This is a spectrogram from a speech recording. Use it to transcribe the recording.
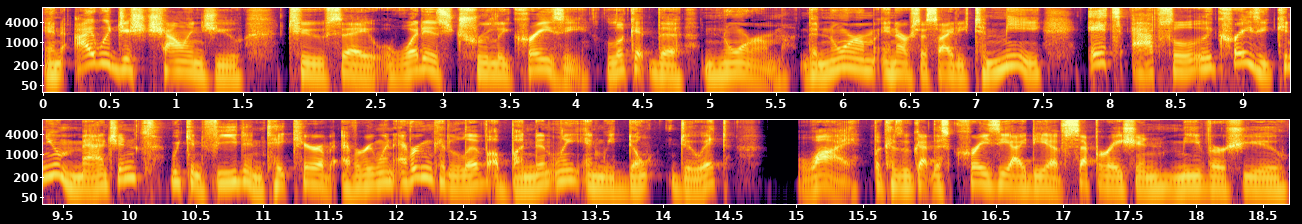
And i would just challenge you to say what is truly crazy? Look at the norm. The norm in our society to me it's absolutely crazy. Can you imagine we can feed and take care of everyone? Everyone can live abundantly and we don't do it why? Because we've got this crazy idea of separation, me versus you.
